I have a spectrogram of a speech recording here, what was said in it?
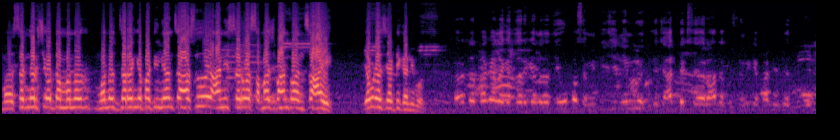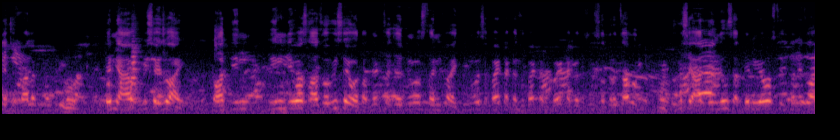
संघर्ष योद्धा मनोज मनोज जरांगे पाटील यांचा असू आणि सर्व समाज बांधवांचा आहे. एवढंच या ठिकाणी बोल खरं तर बघायला गेलं जर गेलं तर ती उपसमिती जी नेमली होती त्याचे अध्यक्ष राधाकृष्ण विखे पाटील जे जिल्ह्याचे पालकमंत्री त्यांनी हा विषय जो आहे तो हा तीन तीन दिवस हा जो विषय होता जो आहे तीन वर्ष बैठकाचं बैठक बैठकाचं सत्र चालू होतं. तो विषय हा तीन दिवसात त्यांनी व्यवस्थितपणे जो?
